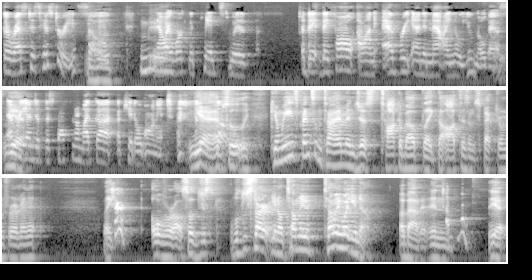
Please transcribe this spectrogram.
the rest is history. So mm-hmm. now I work with kids with, they, they fall on every end. And Matt, I know you know this. Every Yeah. end of the spectrum, I've got a kiddo on it. Yeah, So- absolutely. Can we spend some time and just talk about like the autism spectrum for a minute? Like Sure. overall. So just we'll just start, you know, tell me tell me what you know about it and Okay. yeah.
